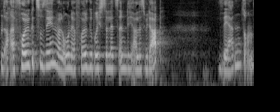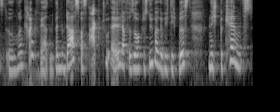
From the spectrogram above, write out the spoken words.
und auch Erfolge zu sehen, weil ohne Erfolge brichst du letztendlich alles wieder ab, werden sonst irgendwann krank werden. Wenn du das, was aktuell dafür sorgt, dass du übergewichtig bist, nicht bekämpfst,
